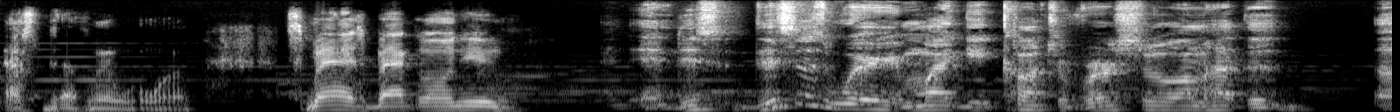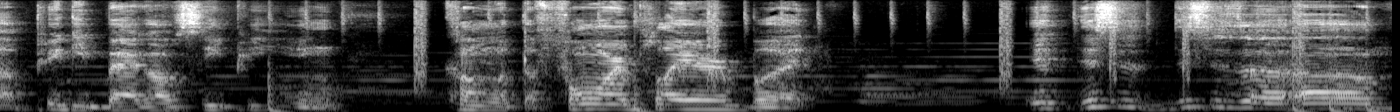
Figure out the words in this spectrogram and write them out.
That's definitely one. Smash back on you. And, and this this is where it might get controversial. I'm gonna have to uh, piggyback off CP and come with the foreign player, but it, this is this is a, uh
